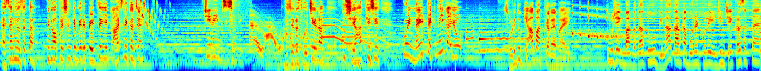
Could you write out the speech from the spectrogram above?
ऐसा नहीं हो सकता। बिना ऑपरेशन के मेरे पेट से ये कांच निकल जाए। जी नहीं मिसेस ये जरा सोचिए ना। कुछ याद कीजिए। कोई नई टेक्निक आई हो। सोडी तू क्या बात कर रहा है भाई? तू मुझे एक बात बता, तू बिना कार का बोनेट खोले इंजन चेक कर सकता है।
